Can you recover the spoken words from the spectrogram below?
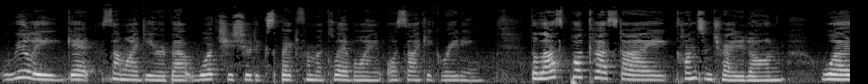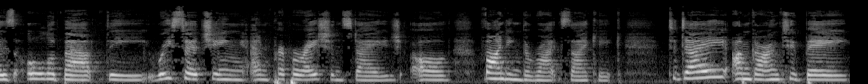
really get some idea about what you should expect from a clairvoyant or psychic reading. The last podcast I concentrated on was all about the researching and preparation stage of finding the right psychic. Today I'm going to be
